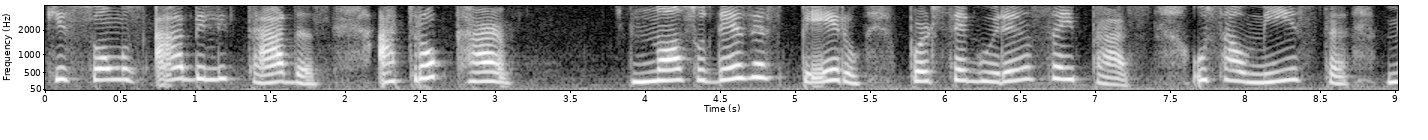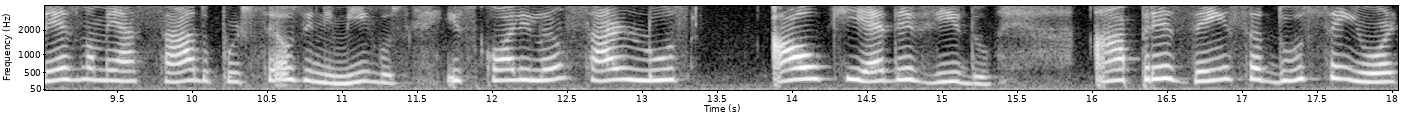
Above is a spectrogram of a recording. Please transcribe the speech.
que somos habilitadas a trocar nosso desespero por segurança e paz. O salmista, mesmo ameaçado por seus inimigos, escolhe lançar luz ao que é devido à presença do Senhor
